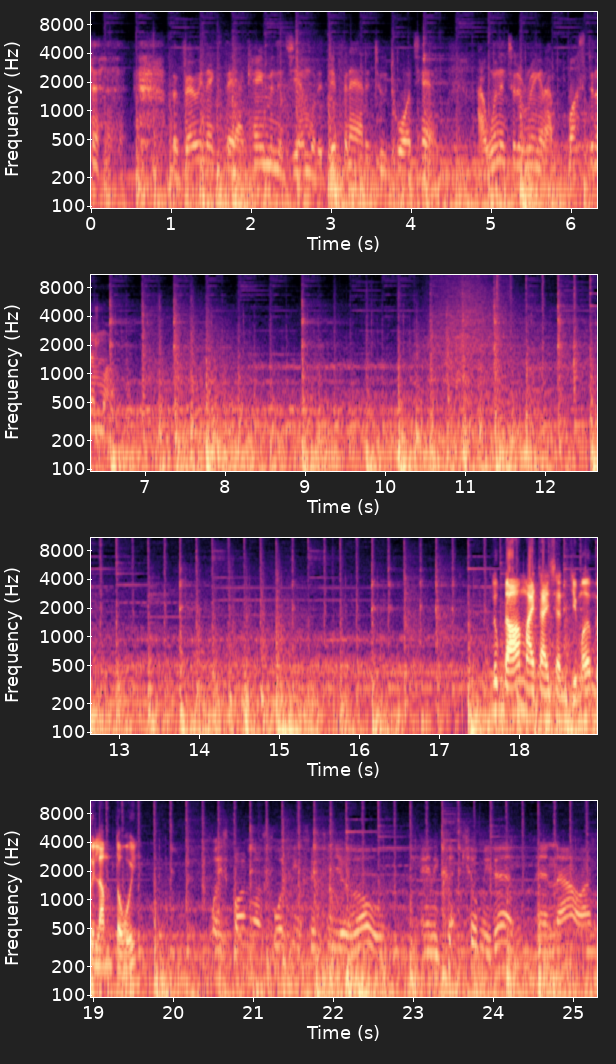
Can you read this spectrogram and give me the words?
Thought about it. And the very next day, the very next day, I came in the gym with a different attitude towards him. I went into the ring and I busted him up. Lúc đó Mike Tyson chỉ mới 15 tuổi When he sparred me, I was 14, 15 years old, and he couldn't kill me then. And now I'm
